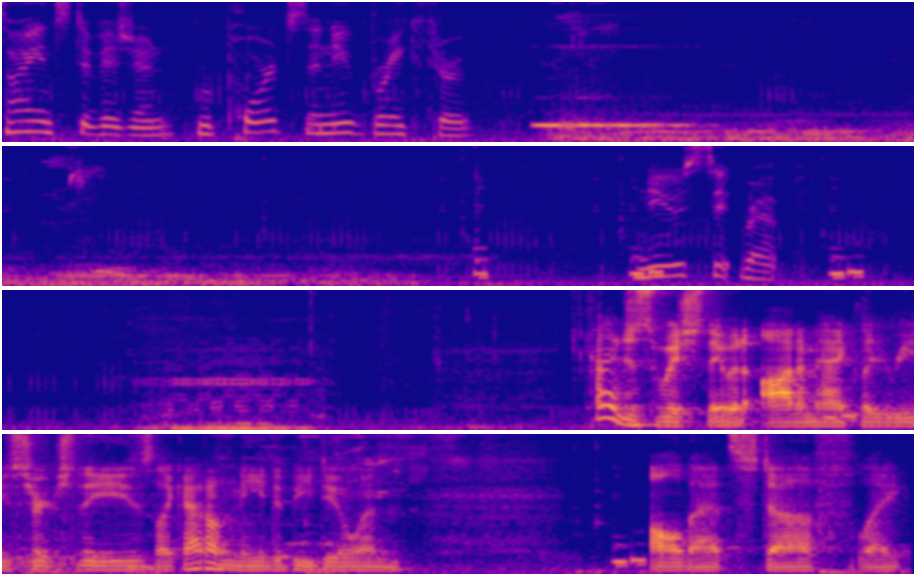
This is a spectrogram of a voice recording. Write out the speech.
Science Division reports a new breakthrough. New sitrep. Kind of just wish they would automatically research these. Like, I don't need to be doing all that stuff. Like,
